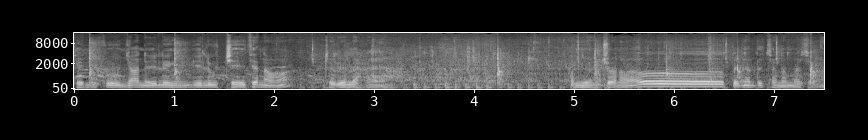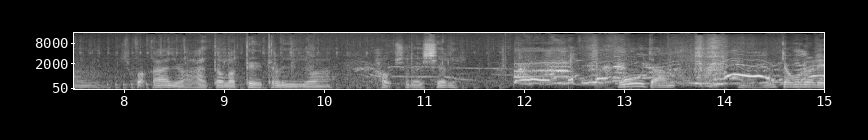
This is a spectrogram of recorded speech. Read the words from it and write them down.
thì mình cứ cụ nhát nửa linh ấy lũ chế thế nào á trời đây là hay à. Không nhận cho nó, ơ bây giờ tôi cho nó mà cho bỏ cá vô hải tàu là từ thế này vô hậu sửa đời xe đi. U chẳng trông rồi đi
